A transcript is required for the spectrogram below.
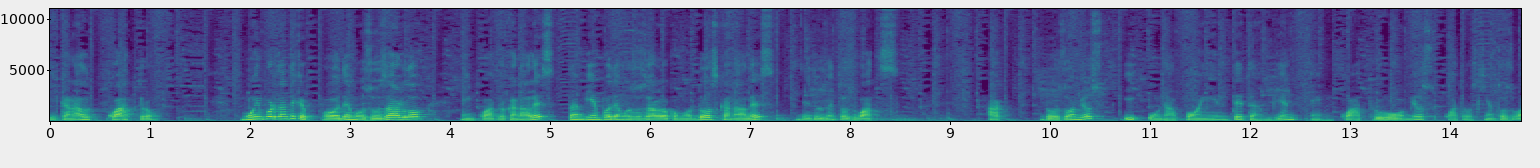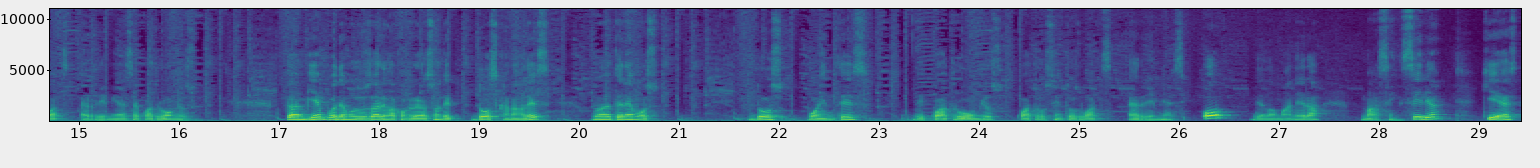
y canal 4. Muy importante que podemos usarlo en cuatro canales. También podemos usarlo como dos canales de 200 watts a 2 ohmios y una puente también en 4 ohmios, 400 watts RMS a 4 ohmios. También podemos usar en la configuración de dos canales, donde tenemos dos puentes de 4 ohmios, 400 watts RMS. O de la manera más sencilla, que es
